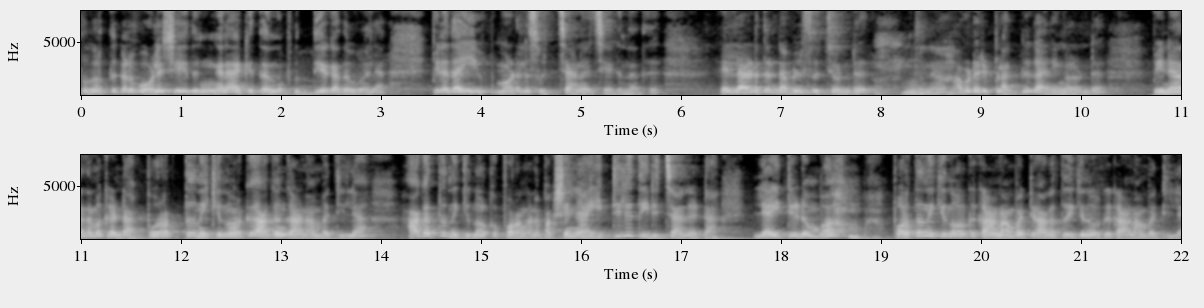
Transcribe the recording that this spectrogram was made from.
സുഹൃത്തുക്കൾ പോളിഷ് ചെയ്ത് ഇങ്ങനെ ആക്കി തന്നു പുതിയ കഥ പോലെ. പിന്നെ അതാ ഈ മോഡൽ സ്വിച്ചാണ് വെച്ചേക്കുന്നത്. എല്ലായിടത്തും ഡബിൾ സ്വിച്ച് ഉണ്ട്. അവിടെ ഒരു പ്ലഗ് കാര്യങ്ങളുണ്ട്. പിന്നെ നമുക്ക് കണ്ട പുറത്ത് നിൽക്കുന്നവർക്ക് അകം കാണാൻ പറ്റില്ല. അകത്ത് നിൽക്കുന്നവർക്ക് പുറം കാണാം പക്ഷേ നൈറ്റിൽ തിരിച്ചാണ് കേട്ടോ ലൈറ്റ് ഇടുമ്പോൾ പുറത്ത് നിൽക്കുന്നവർക്ക് കാണാൻ പറ്റും അകത്ത് നിൽക്കുന്നവർക്ക് കാണാൻ പറ്റില്ല.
